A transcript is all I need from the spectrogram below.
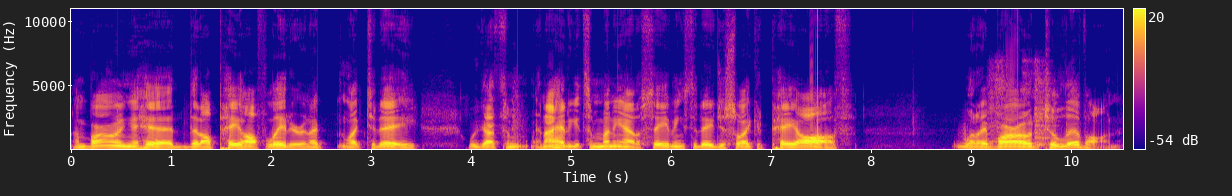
I'm borrowing ahead that I'll pay off later. And I like today, we got some, and I had to get some money out of savings today just so I could pay off what I borrowed to live on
